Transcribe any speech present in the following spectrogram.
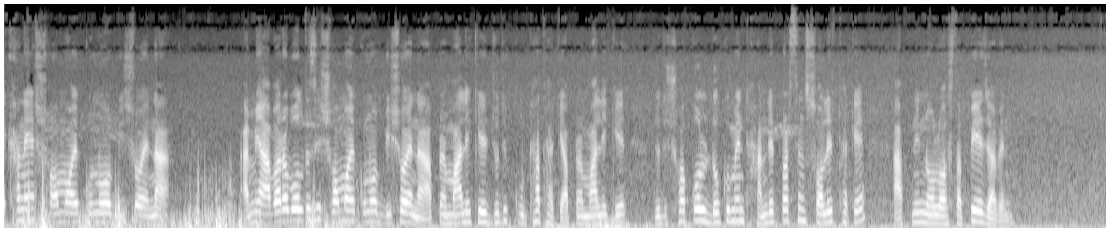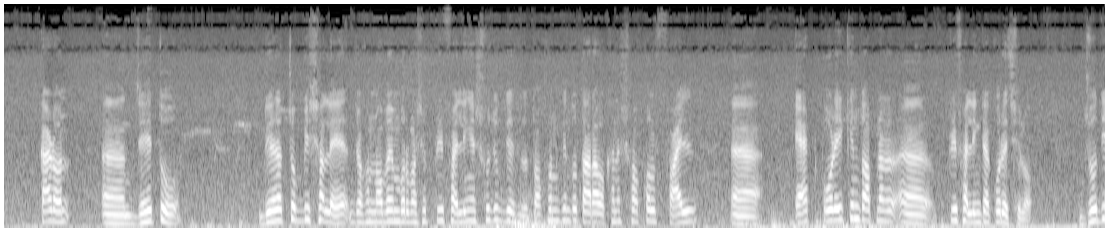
এখানে সময় কোনো বিষয় না। আমি আবারও বলতেছি, সময় কোনো বিষয় না। আপনার মালিকের যদি কুঠা থাকে, আপনার মালিকের যদি সকল ডকুমেন্ট হান্ড্রেড পার্সেন্ট সলিড থাকে, আপনি নো লসটা পেয়ে যাবেন। কারণ যেহেতু দু হাজার চব্বিশ সালে যখন নভেম্বর মাসে প্রি ফাইলিংয়ের সুযোগ দিয়েছিল, তখন কিন্তু তারা ওখানে সকল ফাইল অ্যাড করেই কিন্তু আপনার প্রি ফাইলিংটা করেছিল। যদি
